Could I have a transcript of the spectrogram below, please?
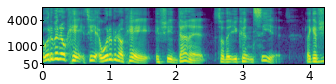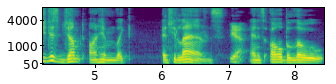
It would have been okay. See, it would have been okay if she'd done it so that you couldn't see it. Like if she just jumped on him, like, and she lands, yeah, and it's all below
